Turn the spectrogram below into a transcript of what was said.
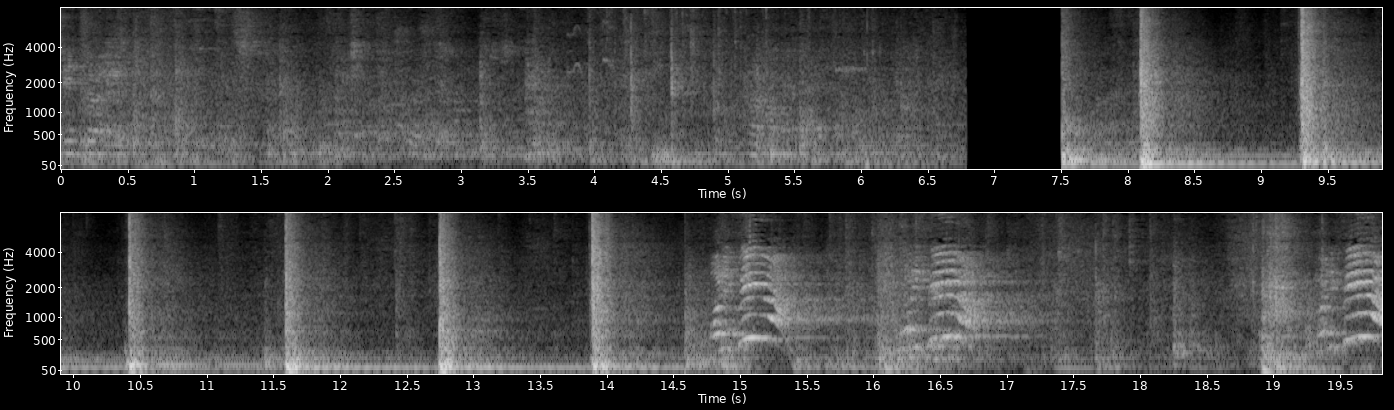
Thank you. ¡Policía! ¡Policía! ¡Policía!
